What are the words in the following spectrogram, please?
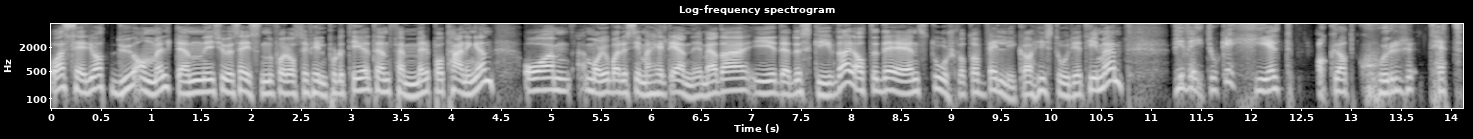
Og jeg ser jo at du anmeldte den i 2016 for oss i Filmpolitiet til en femmer på terningen, og jeg må jo bare si meg helt enig med deg i det du skriver der, at det er en storslått og vellykka historietime. Vi vet jo ikke helt akkurat hvor tett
